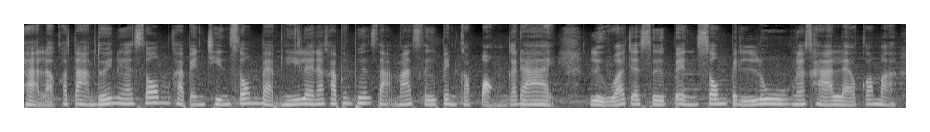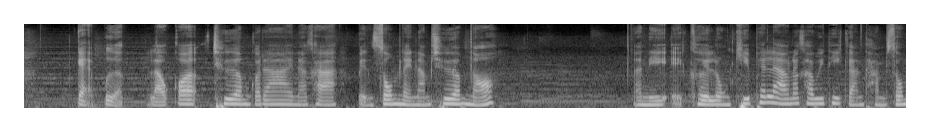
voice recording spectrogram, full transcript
ค่ะแล้วก็ตามด้วยเนื้อส้มค่ะ เป็นชิ้นส้มแบบนี้เลยนะคะ เพื่อนๆสามารถซื้อเป็นกระป๋องก็ได้ หรือว่าจะซื้อเป็นส้มเป็นลูกนะคะ แล้วก็มาแกะเปลือกแล้วก็เชื่อมก็ได้นะคะ เป็นส้มในน้ำเชื่อมเนาะอันนี้เอกเคยลงคลิปให้แล้วนะคะ วิธีการทำส้ม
